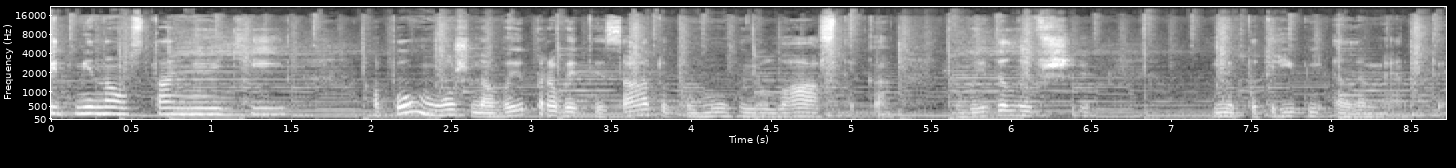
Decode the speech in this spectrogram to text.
відміна останньої дії, або можна виправити за допомогою ластика, видаливши непотрібні елементи.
